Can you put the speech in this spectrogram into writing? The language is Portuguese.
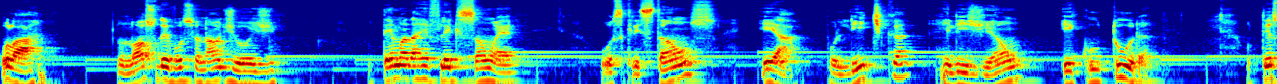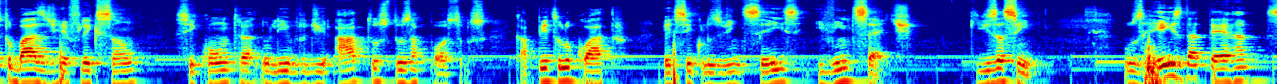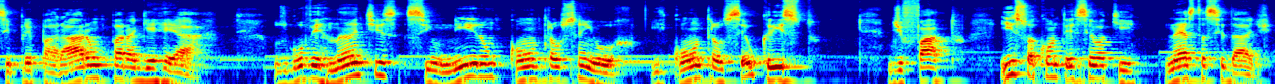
Olá, no nosso devocional de hoje, o tema da reflexão é os cristãos e a política, religião e cultura. O texto base de reflexão se encontra no livro de Atos dos Apóstolos, capítulo 4, versículos 26 e 27, que diz assim: Os reis da terra se prepararam para guerrear. Os governantes se uniram contra o Senhor e contra o seu Cristo. De fato, isso aconteceu aqui, nesta cidade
